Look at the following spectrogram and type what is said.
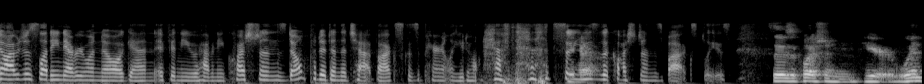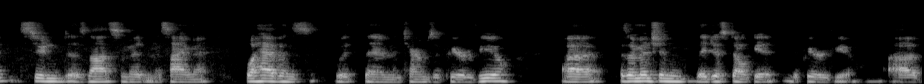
No, I was just letting everyone know again, if any of you have any questions, don't put it in the chat box because apparently you don't have that. So Yeah. use the questions box, please. So there's a question here. When student does not submit an assignment, what happens with them in terms of peer review? Uh, as I mentioned, they just don't get the peer review. Uh,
